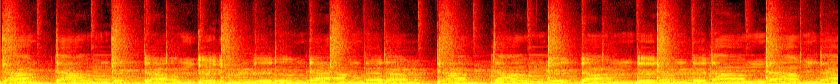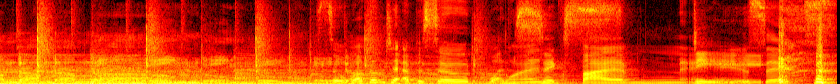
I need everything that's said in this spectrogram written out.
dum dum da dum da dum da dum dum da dum dum dum da dum da dum da dum dum dum dum dum dum dum. So welcome to episode one six five six.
